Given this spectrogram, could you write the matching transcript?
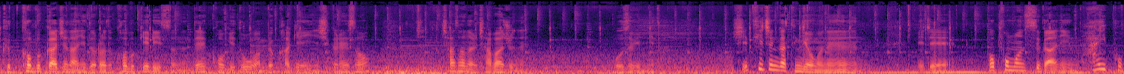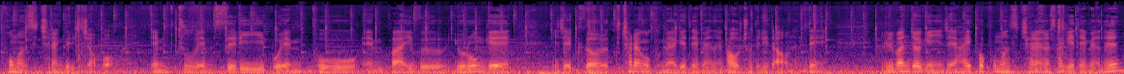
급 커브까지는 아니더라도 커브길이 있었는데 거기도 완벽하게 인식을 해서 차- 차선을 잡아주는 모습입니다. 시티즌 같은 경우는 이제 퍼포먼스가 아닌 하이 퍼포먼스 차량들 있죠. 뭐 M2, M3, 뭐 M4, M5 요런 게 이제 그걸 차량을 구매하게 되면은 바우처들이 나오는데 일반적인 이제 하이 퍼포먼스 차량을 사게 되면은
